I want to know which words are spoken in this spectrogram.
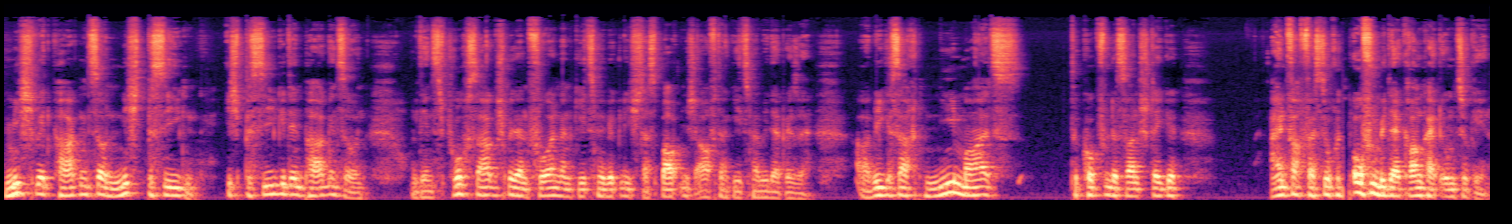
mich wird Parkinson nicht besiegen, ich besiege den Parkinson. Und den Spruch sage ich mir dann vor und dann geht es mir wirklich, das baut mich auf, dann geht es mir wieder besser. Aber wie gesagt, niemals den Kopf in den Sand stecken, einfach versuchen, offen mit der Krankheit umzugehen.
